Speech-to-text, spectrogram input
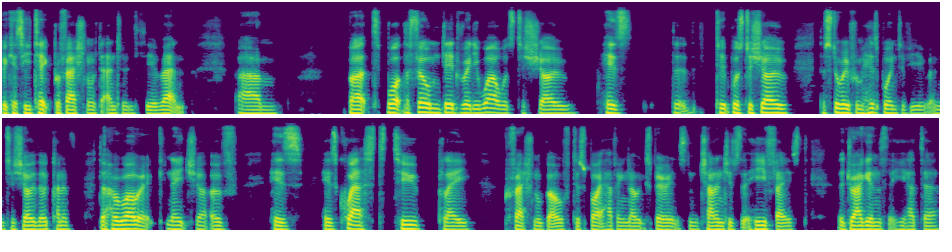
because he ticked professional to enter into the event. Um, but what the film did really well was to show his the to, was to show the story from his point of view and to show the kind of the heroic nature of his his quest to play professional golf despite having no experience and the challenges that he faced the dragons that he had to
